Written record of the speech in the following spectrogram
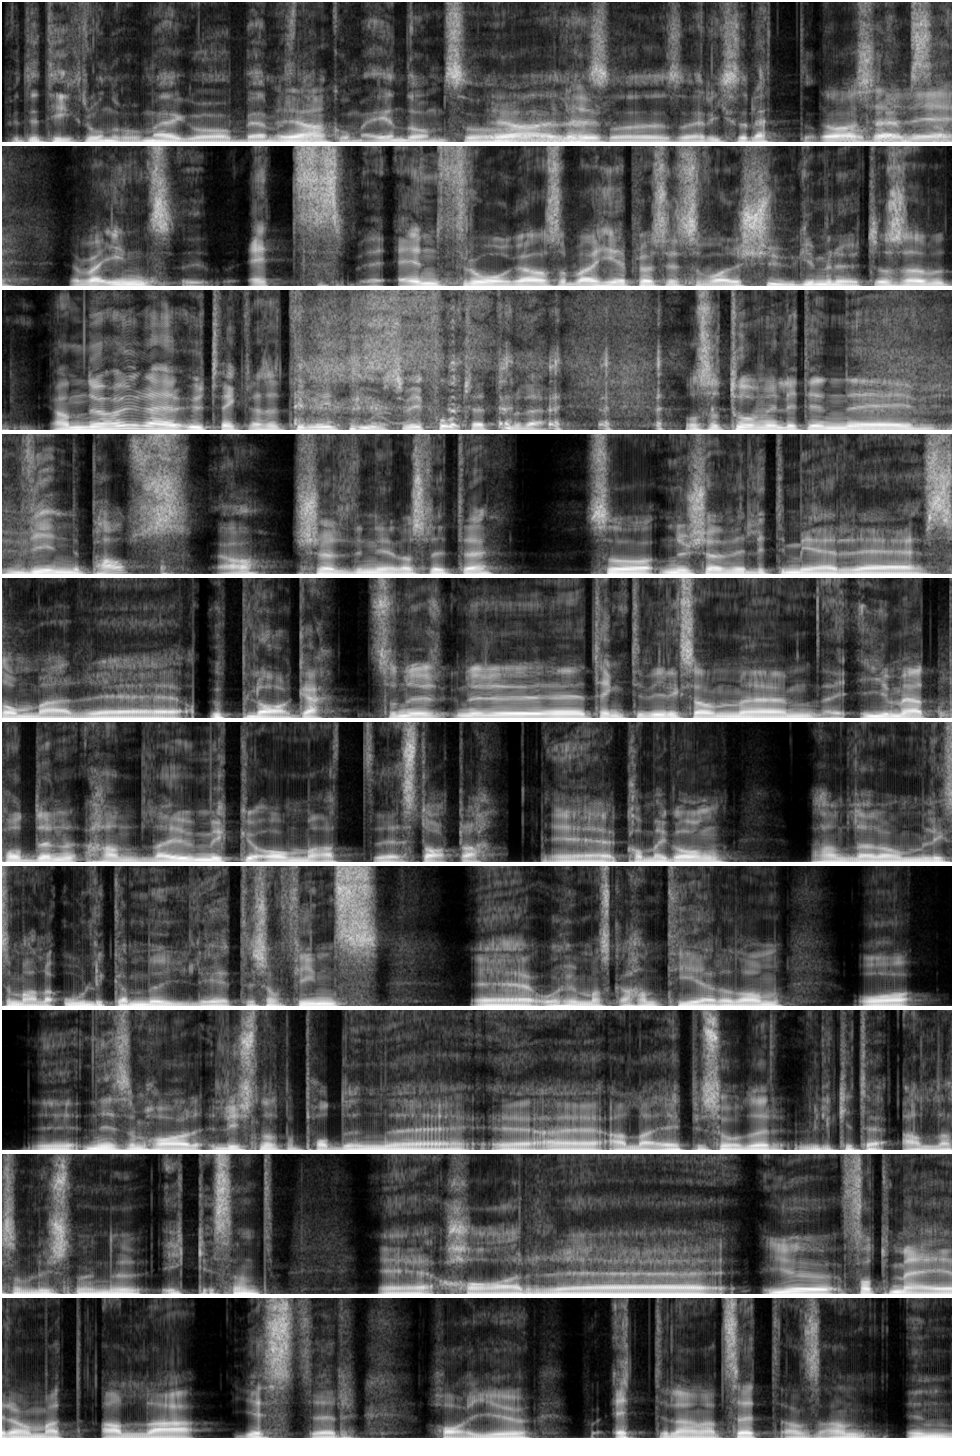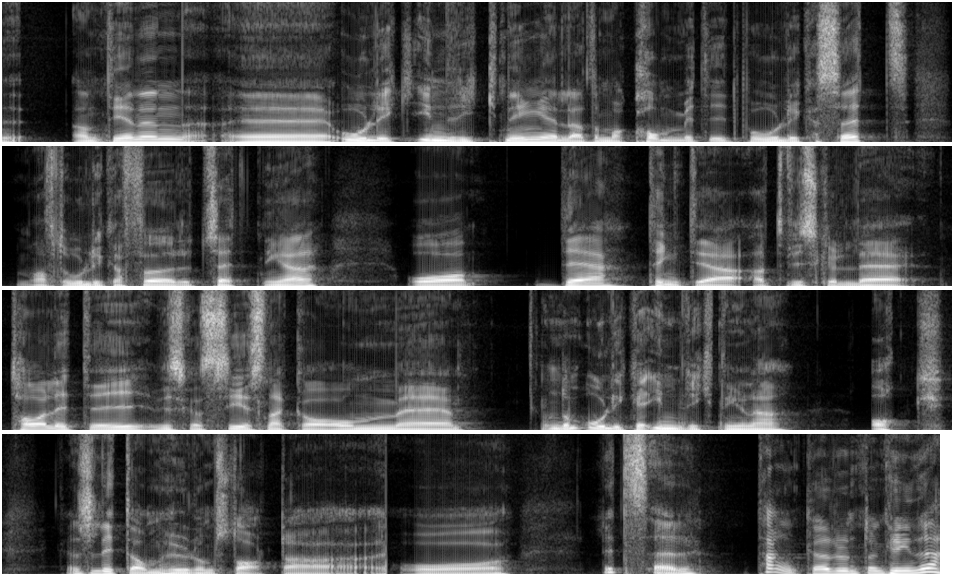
putte ti kroner på meg og be meg Ja. snakke om eiendom, så, Ja, så, så er det ikke så lett å, var å bremse. det, jag bara in, ett, en fråga och så bara helt plötsligt så var det 20 minuter och så ja nu har ju det här utvecklat sig till en intervju så vi fortsätter med det. Och så tog vi en liten eh, vinpaus, Ja, köljde ner oss lite. Så nu kör vi lite mer eh, sommarupplaga. Eh, så nu, nu eh, tänkte vi liksom, eh, i och med att podden handlar ju mycket om att eh, starta, eh, komma igång. Det handlar om liksom alla olika möjligheter som finns eh, och hur man ska hantera dem. Och eh, ni som har lyssnat på podden eh, eh, alla episoder, vilket är alla som lyssnar nu, icke sant? eh, har eh, ju fått med er om att alla gäster har ju på ett eller annat sätt alltså en, antingen en olik inriktning eller att de har kommit hit på olika sätt. De har haft olika förutsättningar och det tänkte jag att vi skulle ta lite i. Vi ska se snacka om, om de olika inriktningarna och kanske litt om hvordan de starta, og litt ser, tanker rundt omkring det.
